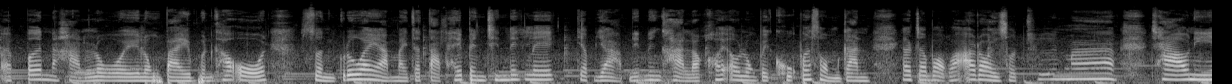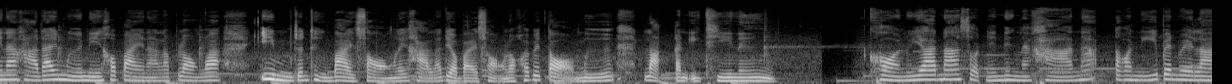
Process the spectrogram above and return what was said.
แอปเปิลนะคะโรยลงไปบนข้าวโอ๊ตส่วนกล้วยอะใหม่จะตัดให้เป็นชิ้นเล็กๆหยาบๆนิดนึงค่ะ แล้วค่อยเอาลงไปคลุกผสมกันอยากจะบอกว่าอร่อยสดชื่นมาก เช้านี้นะคะ ได้มื้อนี้เข้าไปนะ รับรองว่าอิ่มจนถึงบ่ายสองเลยค่ะ แล้วเดี๋ยวบ่ายสองเราค่อยไปต่อมื้อหลักกันอีกทีนึง ขออนุญาตหน้าสดนิดนึงนะคะณนะตอนนี้เป็นเวลา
